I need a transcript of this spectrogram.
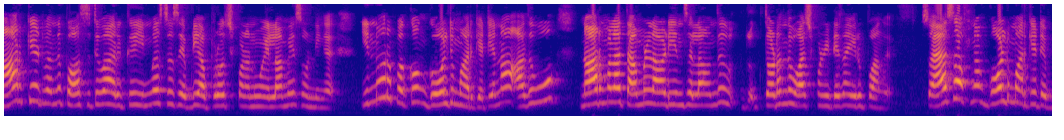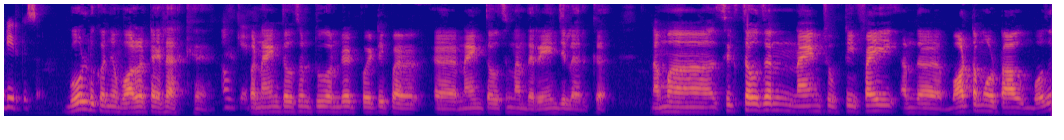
மார்க்கெட் வந்து பாசிட்டிவா இருக்கு. இன்வெஸ்டர்ஸ் எப்படி அப்ரோச் பண்ணணும் எல்லாமே சொன்னீங்க. இன்னொரு பக்கம் கோல்டு மார்க்கெட் ஏன்னா அதுவும் நார்மலா தமிழ் ஆடியன்ஸ் எல்லாம் வந்து தொடர்ந்து வாட்ச் பண்ணிட்டே தான் இருப்பாங்க. So as of now gold market எப்படி இருக்கு சார் கோல்டு கொஞ்சம் வாலட்டைலாக இருக்கு. இப்போ நைன் தௌசண்ட் டூ ஹண்ட்ரட் போயிட்டு இப்போ நைன் தௌசண்ட் அந்த ரேஞ்சில் இருக்கு. நம்ம six thousand nine fifty five அந்த பாட்டம் அவுட் ஆகும்போது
